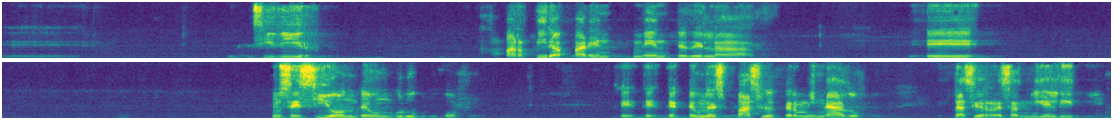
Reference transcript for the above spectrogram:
eh, decidir a partir aparentemente de la eh, concesión de un grupo, de, un espacio determinado, la Sierra de San Miguelito,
